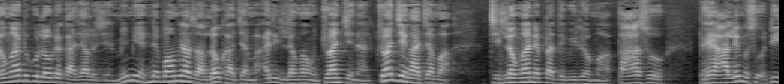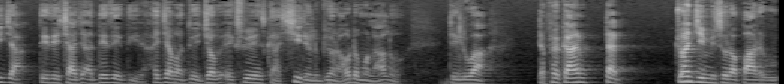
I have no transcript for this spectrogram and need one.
လုပ်ငန်းတစ်ခုလုပ်တဲ့ခါကျလို့ရှိရင်မိမိနှစ်ပေါင်းများစွာလောက်ခါကျမှအဲ့ဒီလုပ်ငန်းကိုကျွမ်းကျင်တာကျွမ်းကျင်ခါကျမှဒီလုပ်ငန်းနဲ့ပတ်သက်ပြီးတော့မှဘာဆိုဘယ်ဟာလေးမဆိုအတိအကျတည်တည်ချာချာအသေးစိတ်သိတယ်အဲ့ကြမှာသူ job experience ကရှိတယ်လို့ပြောတာဟုတ်တယ်မဟုတ်လားလို့ဒီလူကတစ်ဖက်ကန်းတက်ကျွမ်းကျင်ပြီဆိုတော့ပါရကူ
